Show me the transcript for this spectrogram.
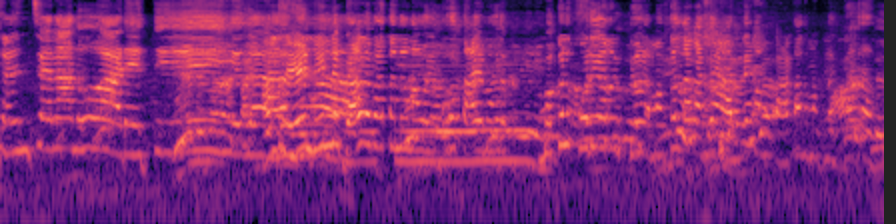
ಚಂಚಲಾನು ಆಡೇತಿ. ಅಂದ್ರೆ ನಿನ್ನ ಬೆಳ ಬರ್ತಾನ ನಾವು ಇಬ್ರು ತಾಯಿ ಮಗಳ ಕೊರಿಯರ್ ಅಲ್ಲೇ ನಮ್ಮ ಕಾಟದ ಕೇಳ್ರ ಅವ್ರು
